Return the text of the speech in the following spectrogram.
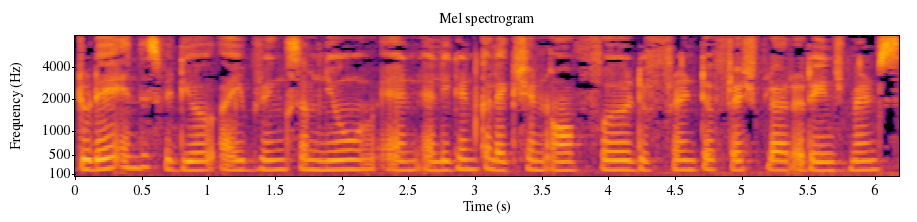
Today in this video I bring some new and elegant collection of uh, different uh, fresh flower arrangements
